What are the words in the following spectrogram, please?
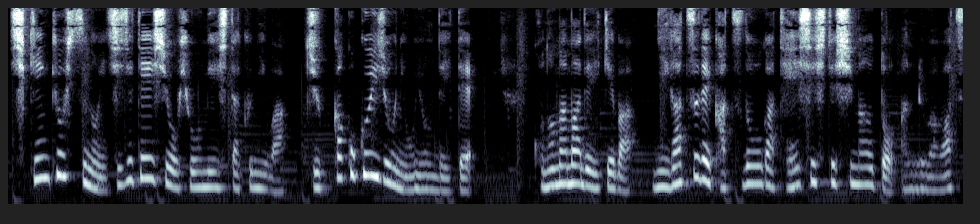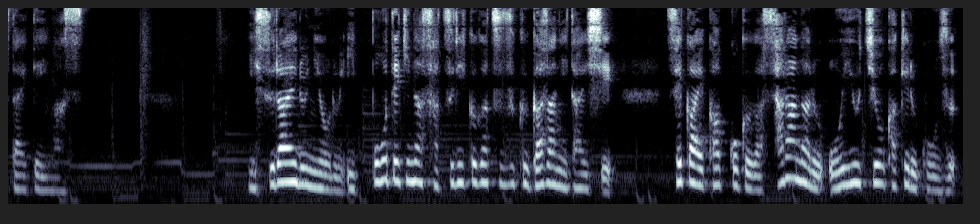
資金拠出の一時停止を表明した国は10カ国以上に及んでいて、このままでいけば2月で活動が停止してしまうとアンルワは伝えています。イスラエルによる一方的な殺戮が続くガザに対し、世界各国がさらなる追い打ちをかける構図。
